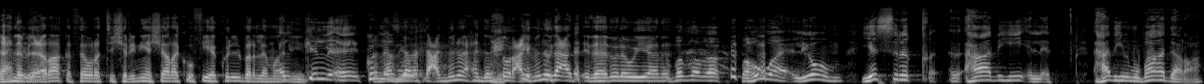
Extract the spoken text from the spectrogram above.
إحنا بالعراق الثورة التشرينية شاركوا فيها كل البرلمانيين. الكل آه، كل الناس قالت لعد منو إحنا ندور على منو لعد إذا هذول ويانا؟ بالضبط. فهو اليوم يسرق هذه هذه المبادرة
